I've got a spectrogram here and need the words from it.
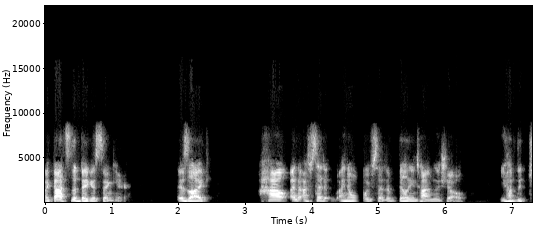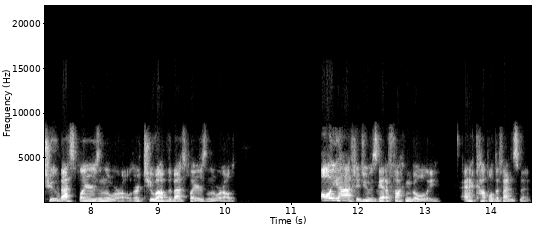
Like that's the biggest thing here. Is like how and I've said it, I know we've said it a billion times in the show you have the two best players in the world, or two of the best players in the world. All you have to do is get a fucking goalie and a couple defensemen.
